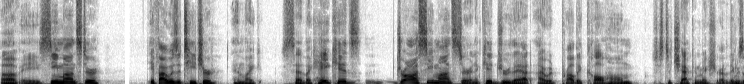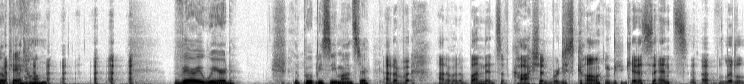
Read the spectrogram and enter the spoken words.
of a sea monster. If I was a teacher and like said like, "Hey kids, draw a sea monster," and a kid drew that, I would probably call home just to check and make sure everything was okay at home. very weird, the poopy sea monster. out of a, out of an abundance of caution, we're just calling to get a sense of little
